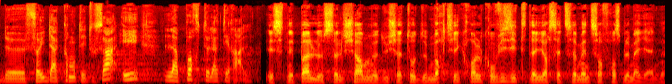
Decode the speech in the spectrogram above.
de, feuilles d'acanthe et tout ça, et la porte latérale. Et ce n'est pas le seul charme du château de Mortier-Croll qu'on visite d'ailleurs cette semaine sur France Bleu Mayenne.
